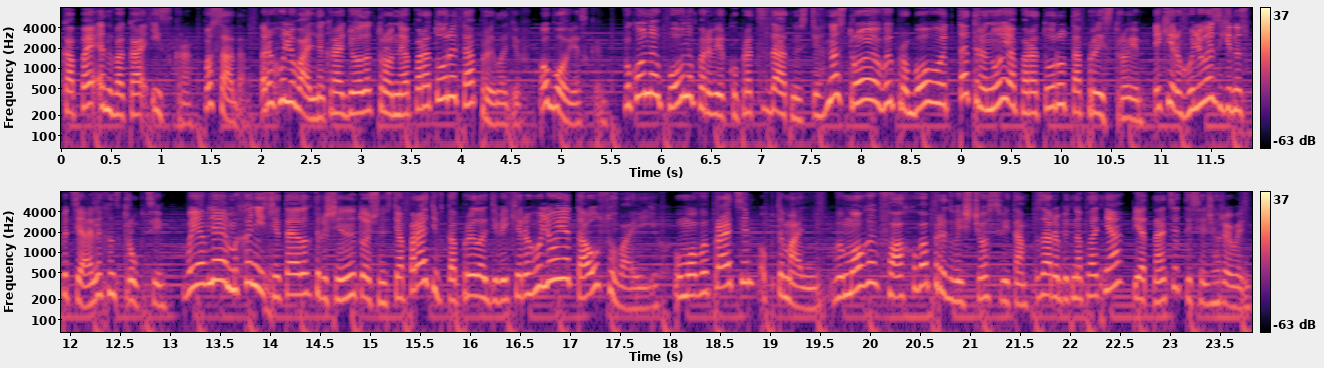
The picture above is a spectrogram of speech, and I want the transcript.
КП НВК Іскра. Посада. Регулювальник радіоелектронної апаратури та приладів. Обов'язки. Виконує повну перевірку працездатності, настроює, випробовує та тренує апаратуру та пристрої, які регулює згідно спеціальних інструкцій. Виявляє механічні та електричні неточності апаратів та приладів, які регулює та усуває їх. Умови праці оптимальні. Вимоги фахова передвища освіта. Заробітна платня 15 тисяч гривень.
